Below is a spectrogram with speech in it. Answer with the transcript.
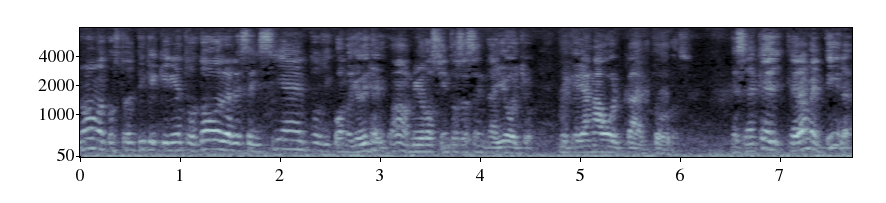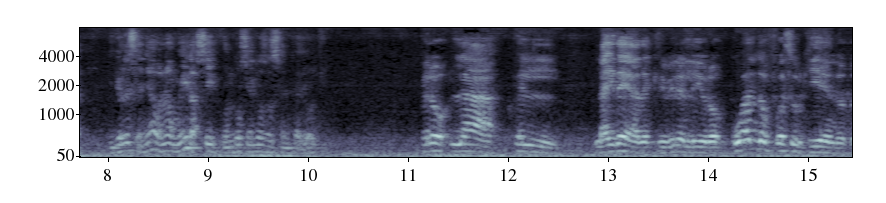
no, me costó el ticket 500 dólares, 600, y cuando yo dije, ah, mío 268, me querían ahorcar todos. Decían que, era mentira. Y yo les enseñaba, no, mira, sí, fue un 268. Pero la, la idea de escribir el libro, ¿cuándo fue surgiendo?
